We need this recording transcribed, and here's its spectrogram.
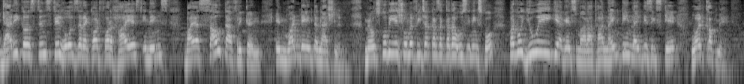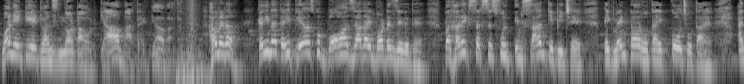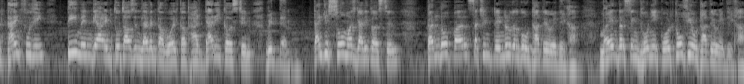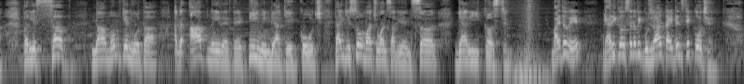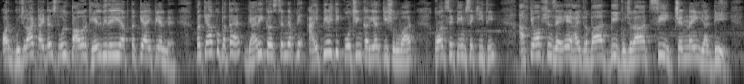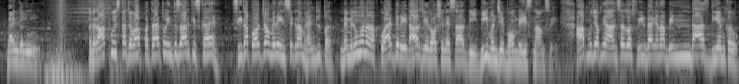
Gary Kirsten still holds the record for highest innings by a South African in one day international. मैं उसको भी ये show में feature कर सकता था उस innings को पर वो यूएई के अगेंस्ट मारा था 1996 के वर्ल्ड कप में 188 रन्स नॉट आउट क्या बात है क्या बात है हम है ना कहीं ना कहीं प्लेयर्स को बहुत ज़्यादा इंपॉर्टेंस दे देते हैं। पर हर एक सक्सेसफुल इंसान के पीछे एक मेंटोर होता है, एक कोच होता है। And thankfully team India in 2011 का world cup had Gary Kirsten with them thank you so much Gary Kirsten कंधों पर सचिन तेंदुलकर को उठाते हुए देखा। महेंद्र सिंह धोनी को ट्रॉफी उठाते हुए देखा। पर ये सब नामुमकिन होता अगर आप नहीं रहते टीम इंडिया के coach. Thank you so much once again sir Gary Kirsten by the way Gary Kirsten अभी गुजरात टाइटंस के कोच हैं। और गुजरात टाइटंस फुल पावर खेल भी रही है अब तक के आईपीएल में। पर क्या आपको पता है गैरी कर्स्टन ने अपनी आईपीएल की कोचिंग करियर की शुरुआत कौन सी टीम से की थी? आपके ऑप्शंस है, A, Hyderabad, B, Gujarat, C, Chennai या डी, बेंगलुरु। अगर आपको इसका जवाब पता है तो इंतज़ार किसका है? सीधा पहुँच जाओ मेरे इंस्टाग्राम हैंडल पर। मैं मिलूँगा ना आपको at the rate R J Roshan S R B B मंजे बॉम्बे इस नाम से। आप मुझे अपने आंसर्स और फीडबैक है ना, बिंदास डीएम करो।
